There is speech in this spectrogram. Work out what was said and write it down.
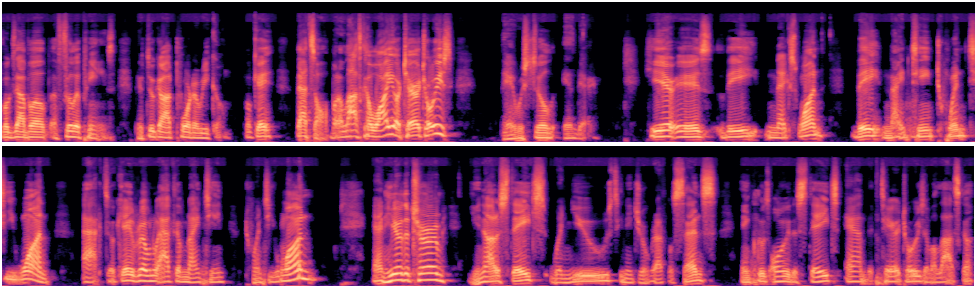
for example, the Philippines. They took out Puerto Rico. Okay, that's all. But Alaska, Hawaii, or territories, they were still in there. Here is the next one, the 1921 Act. Okay, Revenue Act of 1921. And here the term United States, when used in a geographical sense, includes only the states and the territories of Alaska,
